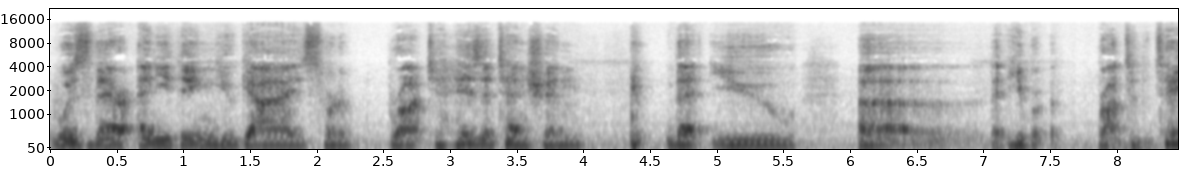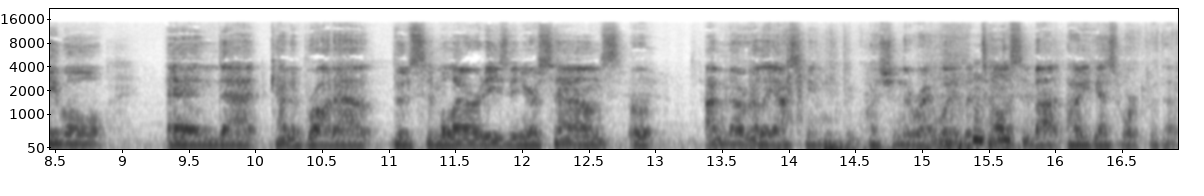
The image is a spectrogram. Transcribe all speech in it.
was there anything you guys sort of brought to his attention that you uh, that he brought to the table, and that kind of brought out those similarities in your sounds? Or I'm not really asking the question the right way, but tell us about how you guys worked with him.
